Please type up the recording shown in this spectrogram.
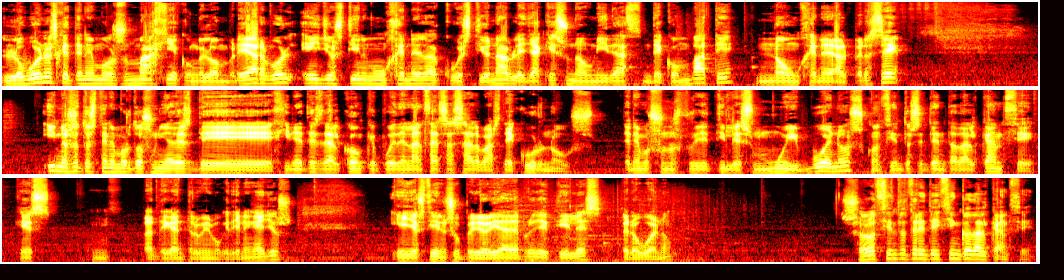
Lo bueno es que tenemos magia con el hombre árbol, ellos tienen un general cuestionable ya que es una unidad de combate, no un general per se. Y nosotros tenemos dos unidades de jinetes de halcón que pueden lanzar esas albas de Kurnous. Tenemos unos proyectiles muy buenos, con 170 de alcance, que es mm, prácticamente lo mismo que tienen ellos. Y ellos tienen superioridad de proyectiles, pero bueno. Solo 135 de alcance.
